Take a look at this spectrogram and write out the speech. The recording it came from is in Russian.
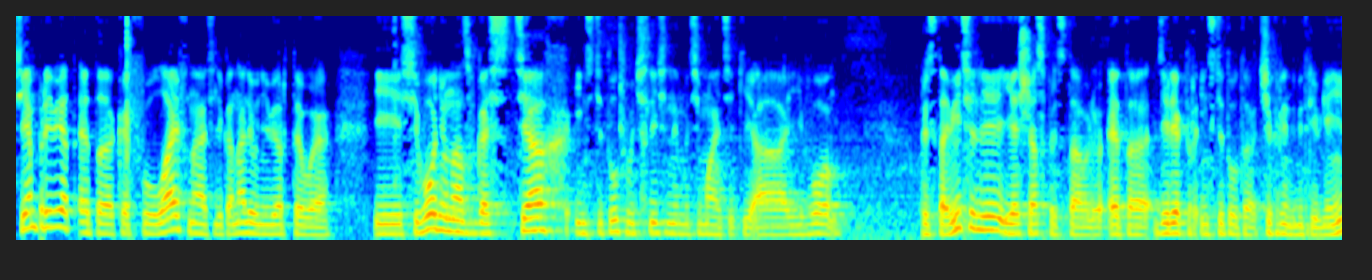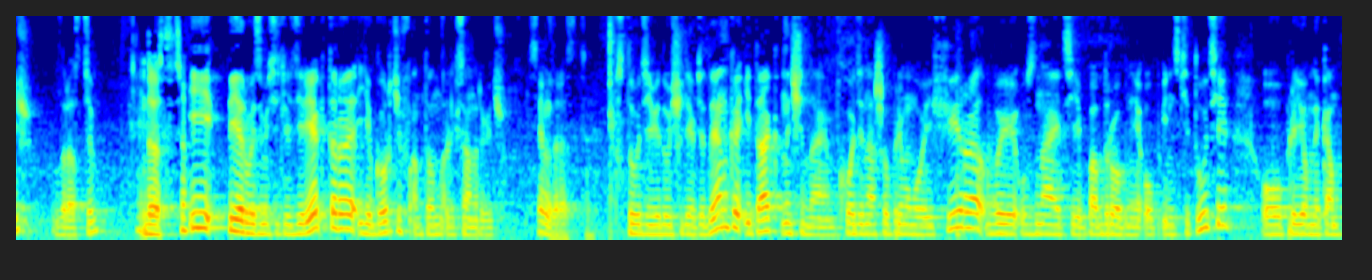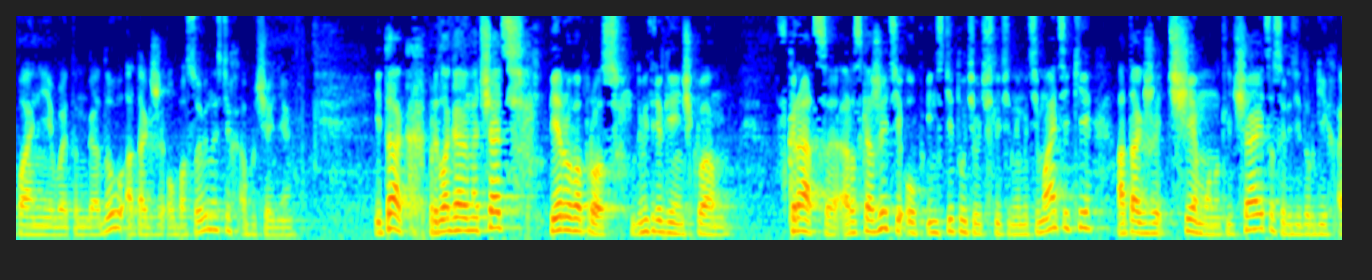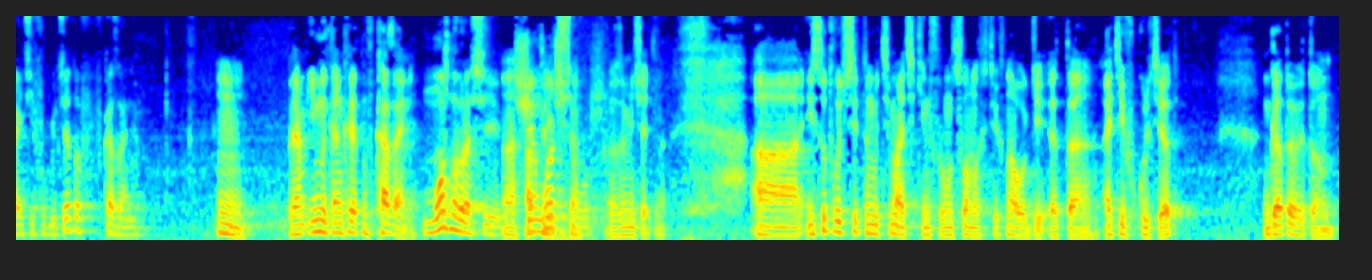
Всем привет, это КФУ Live на телеканале Универ ТВ. И сегодня у нас в гостях Институт вычислительной математики, а его представители я сейчас представлю. Это директор института Чехрин Дмитрий Евгеньевич. Здравствуйте. Здравствуйте. И первый заместитель директора Егорчев Антон Александрович. Всем здравствуйте. В студии ведущий Лев Диденко. Итак, начинаем. В ходе нашего прямого эфира вы узнаете подробнее об институте, о приемной кампании в этом году, а также об особенностях обучения. Итак, предлагаю начать. Первый вопрос. Дмитрий Евгеньевич, к вам. Вкратце расскажите об Институте вычислительной математики, а также чем он отличается среди других IT-факультетов в Казани. М, Прям именно конкретно в Казани. Можно в России? А, чем отлично. больше, тем лучше. Замечательно. А, Институт вычислительной математики и информационных технологий – это IT-факультет. Готовит он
